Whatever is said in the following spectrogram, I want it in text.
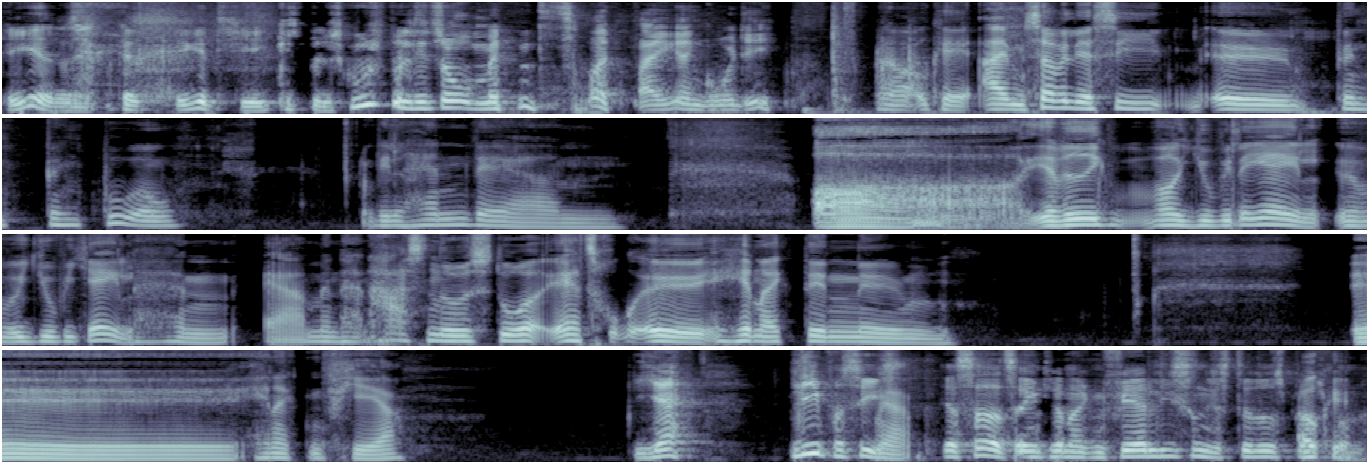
ikke, ikke, at de ikke kan spille skuespil, de to, men det tror jeg bare ikke er en god idé. Ja, okay, ej, men så vil jeg sige, øh, Ben, ben Bur, vil han være... Um, åh, jeg ved ikke, hvor jovial, øh, hvor jovial han er, men han har sådan noget stort... Jeg tror, øh, Henrik den... Øh, øh, Henrik den 4. Ja, Lige præcis. Ja. Jeg sad og tænkte Henrik den 4., lige siden jeg stillede spørgsmålet.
